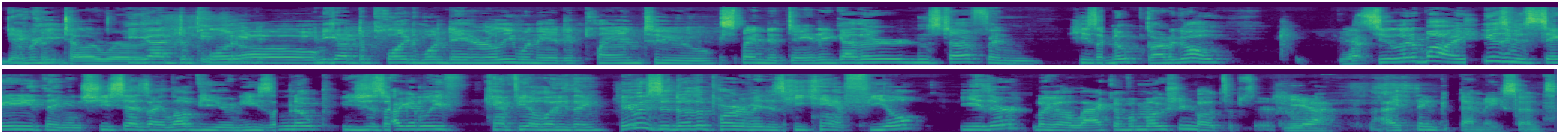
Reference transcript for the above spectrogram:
yeah Remember he- tell her where he got deployed, go. And he got deployed one day early when they had to plan to spend a day together and stuff. And he's like, "Nope, gotta go." Yep. See you later. Bye. He doesn't even say anything, and she says, "I love you," and he's like, "Nope." He's just like, "I gotta leave. Can't feel anything." Maybe was another part of it is he can't feel either, like a lack of emotion. Oh, it's upstairs. Yeah, I think that makes sense.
